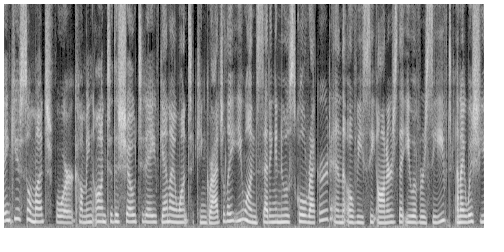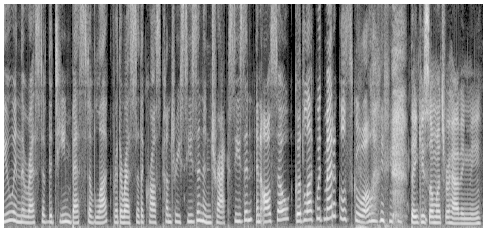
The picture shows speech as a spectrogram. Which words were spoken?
Thank you so much for coming on to the show today. Again, I want to congratulate you on setting a new school record and the OVC honors that you have received. And I wish you and the rest of the team best of luck for the rest of the cross country season and track season. And also, good luck with medical school. Thank you so much for having me.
